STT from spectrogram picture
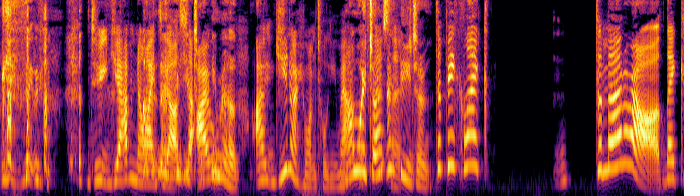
dude, you have no I idea. So I, talking about. I, you know who I'm talking about. No, I don't know who you don't. The big like, the murderer, like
